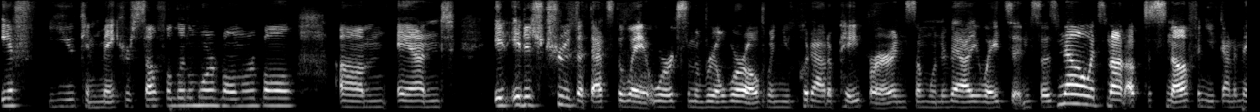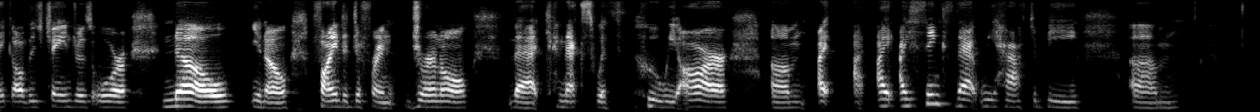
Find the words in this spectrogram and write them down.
if you can make yourself a little more vulnerable. Um, and it, it is true that that's the way it works in the real world when you put out a paper and someone evaluates it and says no it's not up to snuff and you've got to make all these changes or no you know find a different journal that connects with who we are. Um, I, I i think that we have to be um,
